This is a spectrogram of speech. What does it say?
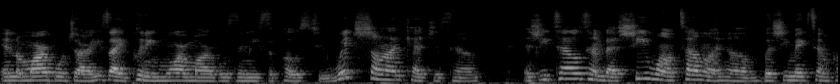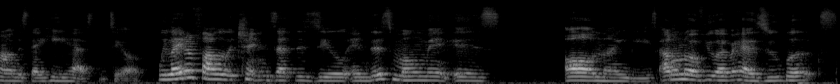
in the marble jar. He's like putting more marbles than he's supposed to, which Sean catches him. And she tells him that she won't tell on him, but she makes him promise that he has to tell. We later follow the Trentons at the zoo, and this moment is all 90s. I don't know if you ever had zoo books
